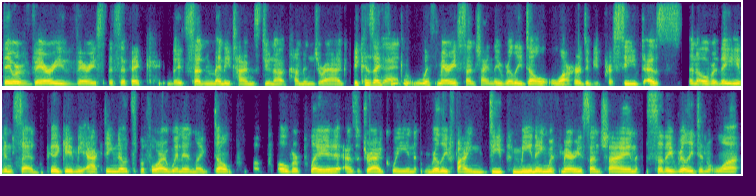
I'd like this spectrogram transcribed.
they were very, very specific. They said many times do not come in drag because I Good. think with Mary Sunshine, they really don't want her to be perceived as an over. They even said they gave me acting notes before I went in, like, don't overplay it as a drag queen, really find deep meaning with Mary Sunshine. So they really didn't want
